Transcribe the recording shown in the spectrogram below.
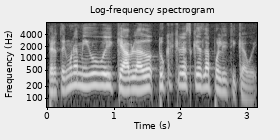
Pero tengo un amigo, güey, que ha hablado. ¿Tú qué crees que es la política, güey?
